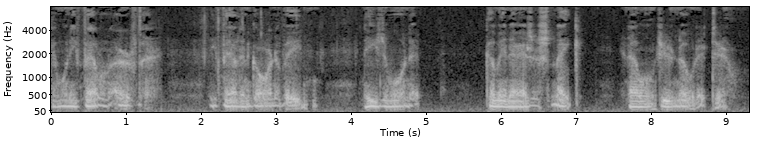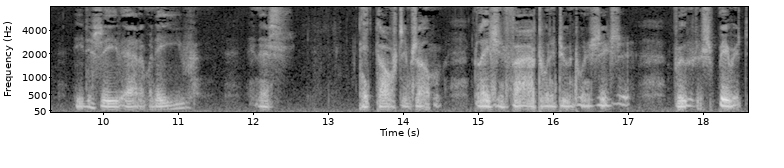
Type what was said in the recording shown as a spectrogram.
And when he fell on the earth there, he fell in the Garden of Eden. And he's the one that come in there as a snake. And I want you to know that uh, he deceived Adam and Eve. And that's, it cost him something. Galatians 5, 22 and 26, fruit of the Spirit.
